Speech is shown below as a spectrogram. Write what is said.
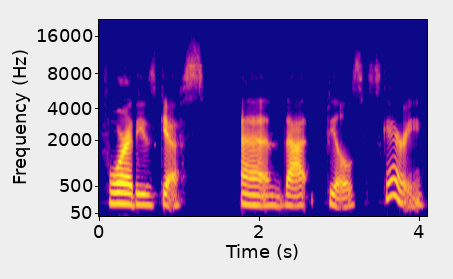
for these gifts. And that feels scary.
